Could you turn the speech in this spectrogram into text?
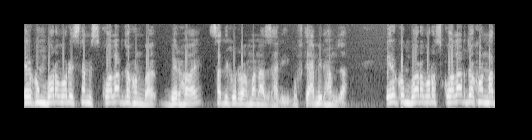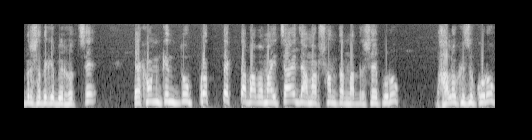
এরকম বড় বড় ইসলামী স্কলার যখন বের হয় সাদিকুর রহমান আজহারি মুফতি আমির হামজা এরকম বড় বড় স্কলার যখন মাদ্রাসা থেকে বের হচ্ছে এখন কিন্তু প্রত্যেকটা বাবা মাই চায় যে আমার সন্তান মাদ্রাসায় পড়ুক ভালো কিছু করুক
